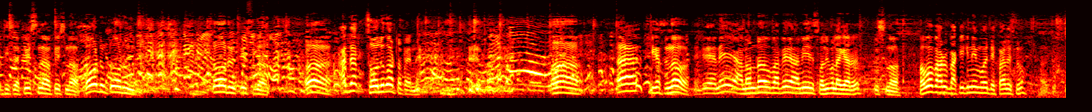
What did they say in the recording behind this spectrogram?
উঠিছে কৃষ্ণ কৃষ্ণ। তৌদুং তৌদুং। তৌদুং কৃষ্ণ। অ আজ চৌলুকৰ টপেন। অ ঠিক আছে ন? এনেই আনন্দৰ বাবে আমি চলিব লাগে আৰু কৃষ্ণ। হ'ব বাৰু বাকীখিনি মই দেখুৱাই লৈছো। কৃষ্ণ।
